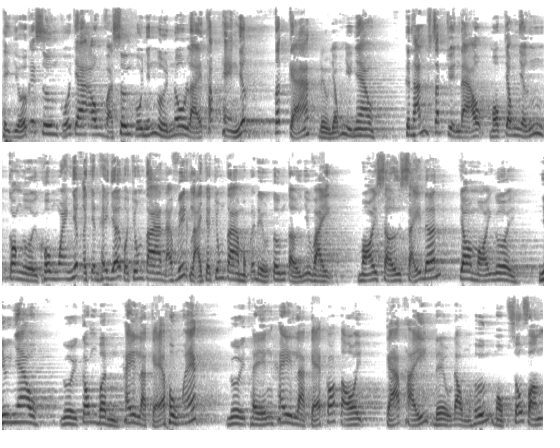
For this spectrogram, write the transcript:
thì giữa cái xương của cha ông và xương của những người nô lệ thấp hèn nhất tất cả đều giống như nhau. Kinh Thánh sách truyền đạo một trong những con người khôn ngoan nhất ở trên thế giới của chúng ta đã viết lại cho chúng ta một cái điều tương tự như vậy. Mọi sự xảy đến cho mọi người như nhau, người công bình hay là kẻ hung ác, người thiện hay là kẻ có tội, cả thảy đều đồng hướng một số phận,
